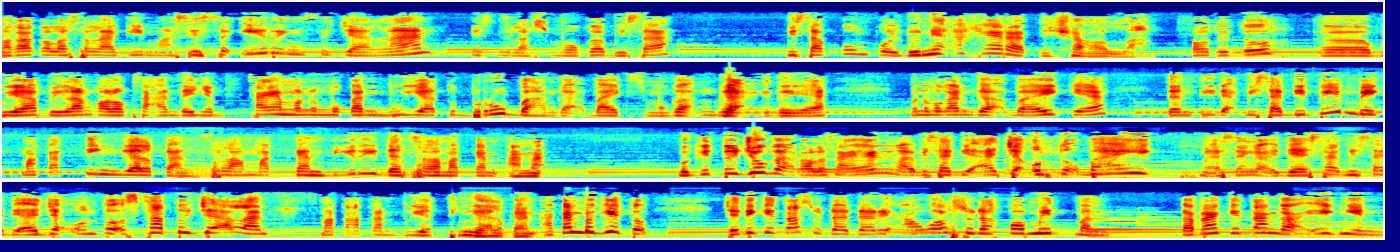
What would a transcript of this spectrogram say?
Maka kalau selagi masih seiring sejalan, bismillah semoga bisa bisa kumpul dunia akhirat insya Allah. Waktu itu uh, Buya bilang kalau seandainya saya menemukan Buya tuh berubah nggak baik, semoga enggak gitu ya. Menemukan nggak baik ya dan tidak bisa dibimbing, maka tinggalkan, selamatkan diri dan selamatkan anak. Begitu juga kalau saya nggak bisa diajak untuk baik, saya nggak biasa bisa diajak untuk satu jalan, maka akan Buya tinggalkan. Akan begitu. Jadi kita sudah dari awal sudah komitmen karena kita nggak ingin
